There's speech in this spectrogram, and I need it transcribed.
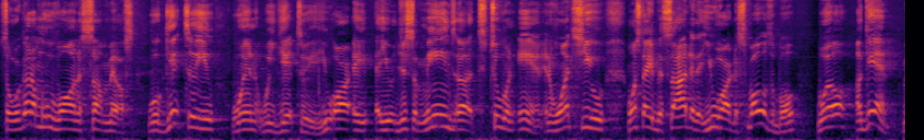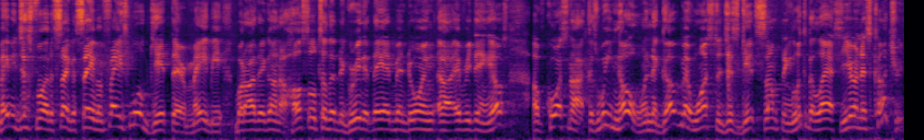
So we're going to move on to something else. We'll get to you when we get to you. You are a, you're just a means uh, to an end. And once you once they've decided that you are disposable, well, again, maybe just for the sake of saving face, we'll get there maybe. But are they going to hustle to the degree that they had been doing uh, everything else? Of course not, because we know when the government wants to just get something. Look at the last year in this country.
